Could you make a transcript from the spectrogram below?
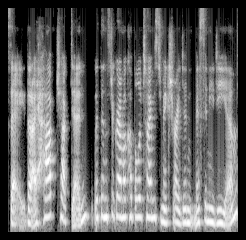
say that I have checked in with Instagram a couple of times to make sure I didn't miss any DMs.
